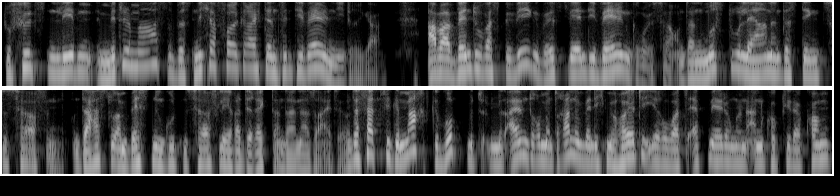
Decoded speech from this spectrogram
du fühlst ein Leben im Mittelmaß und wirst nicht erfolgreich, dann sind die Wellen niedriger. Aber wenn du was bewegen willst, werden die Wellen größer und dann musst du lernen, das Ding zu surfen. Und da hast du am besten einen guten Surflehrer direkt an deiner Seite. Und das hat sie gemacht, gewuppt mit, mit allem drum und dran. Und wenn ich mir heute ihre WhatsApp-Meldungen angucke, die da kommen,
